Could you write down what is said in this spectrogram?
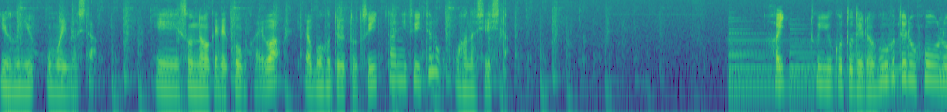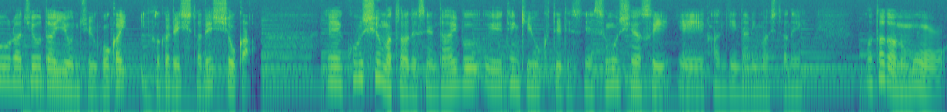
いうふうに思いました。えーそんなわけで今回はラブホテルとツイッターについてのお話でした。はい、ということでラブホテル放浪ラジオ第45回いかがでしたでしょうか？えー今週末はですね、だいぶ、えー天気良くてですね、過ごしやすい、えー感じになりましたね。まあ、ただあの、もう、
